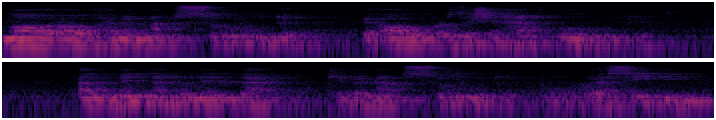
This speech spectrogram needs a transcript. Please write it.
ما را همه مقصود به آمرزش حق بود المنت لله که به مقصود رسیدیم.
